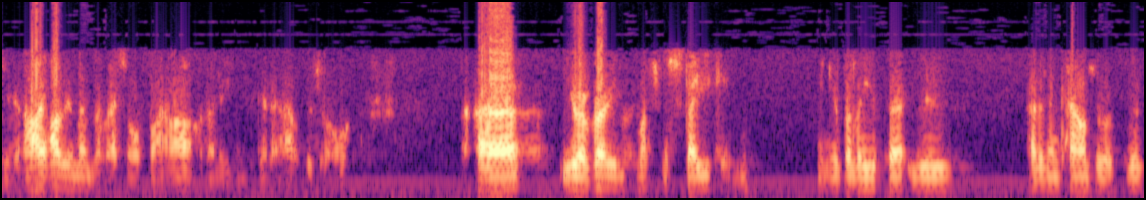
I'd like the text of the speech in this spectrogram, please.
And I, I remember letter off by heart, I don't even get it out the drawer. uh, you are very much mistaken in your belief that you had an encounter with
